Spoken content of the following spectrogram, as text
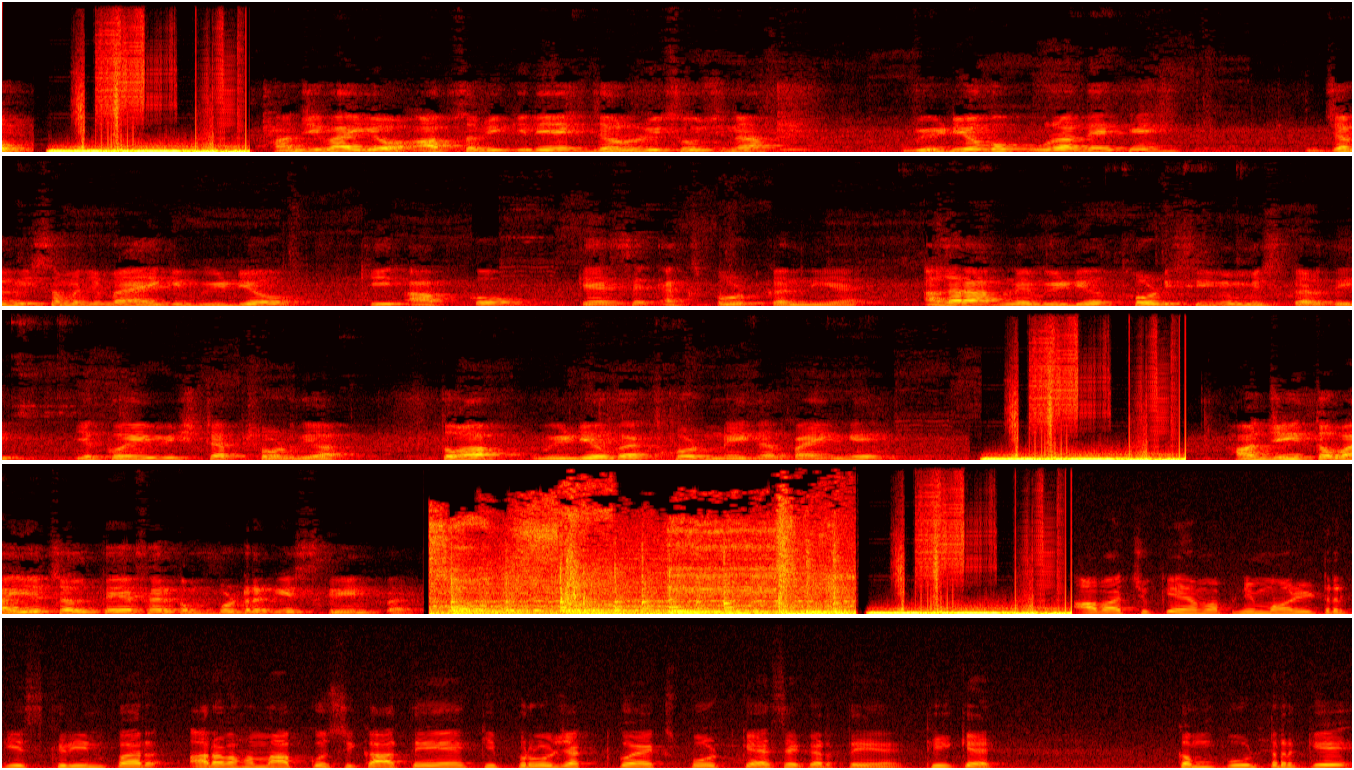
हाँ जी भाइयों, आप सभी के लिए एक ज़रूरी सूचना। वीडियो को पूरा देखें। जब भी समझ में आएगी वीडियो कि आपको कैसे एक्सपोर्ट करनी है। अगर आपने वीडियो थोड़ी सी भी मिस कर दी या कोई भी स्टेप छोड़ दिया तो आप वीडियो को एक्सपोर्ट नहीं कर पाएँगे। हाँ जी तो भाइयों चलते हैं फिर कंप्यूटर की स्क्रीन पर। अब आ चुके हैं हम अपनी मॉनिटर की स्क्रीन पर और अब हम आपको सिखाते हैं कि प्रोजेक्ट को एक्सपोर्ट कैसे करते हैं, ठीक है? कंप्यूटर के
